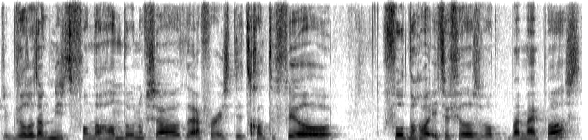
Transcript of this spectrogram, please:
Ik wil het ook niet van de hand doen of zo. Daarvoor is dit gewoon te veel. Voelt nog wel iets te veel als wat bij mij past.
